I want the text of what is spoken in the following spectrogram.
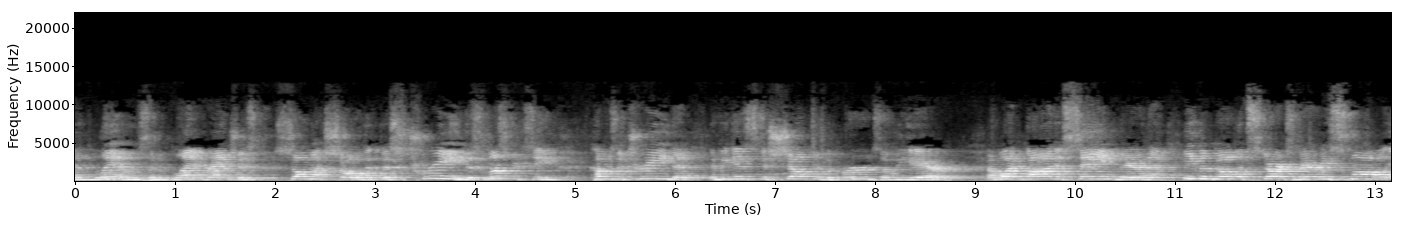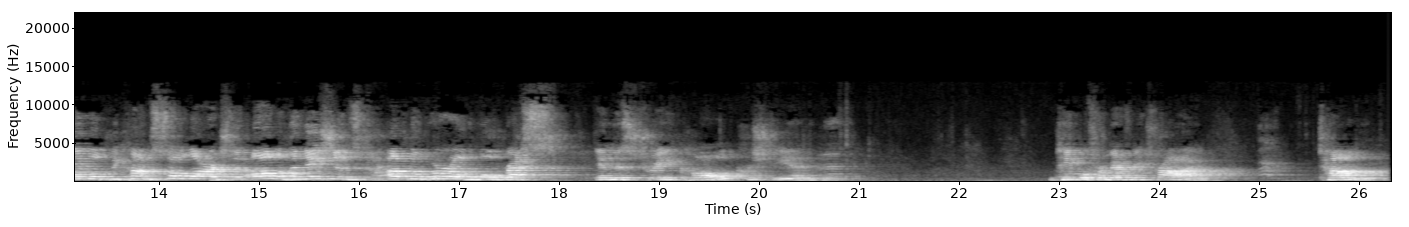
and limbs and branches, so much so that this tree, this mustard seed, comes a tree that it begins to shelter the birds of the air. And what God is saying there, that even though it starts very small, it will become so large that all of the nations of the world will rest in this tree called Christianity. People from every tribe, tongue,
